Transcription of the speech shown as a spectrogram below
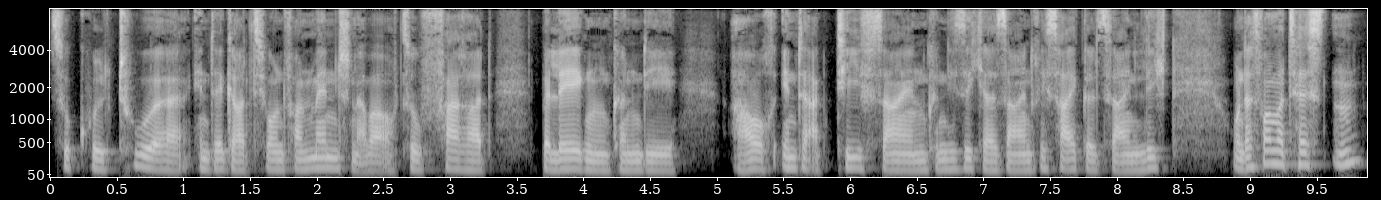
zu Kultur, Integration von Menschen, aber auch zu Fahrradbelägen können die auch interaktiv sein, können die sicher sein, recycelt sein, Licht. Und das wollen wir testen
